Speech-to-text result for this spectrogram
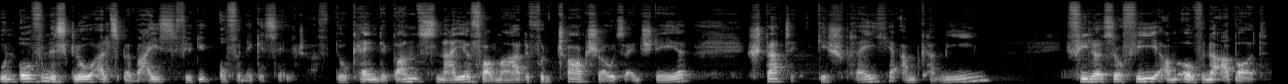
und offenes Klo als Beweis für die offene Gesellschaft. Du könnte ganz neue Formate von Talkshows entstehen, statt Gespräche am Kamin, Philosophie am offenen Abort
